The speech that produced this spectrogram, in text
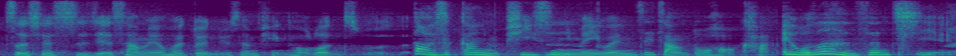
这些世界上面会对女生评头论足的。到底是干你们屁事？你们以为你自己长得多好看？哎，我真的很生气哎！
